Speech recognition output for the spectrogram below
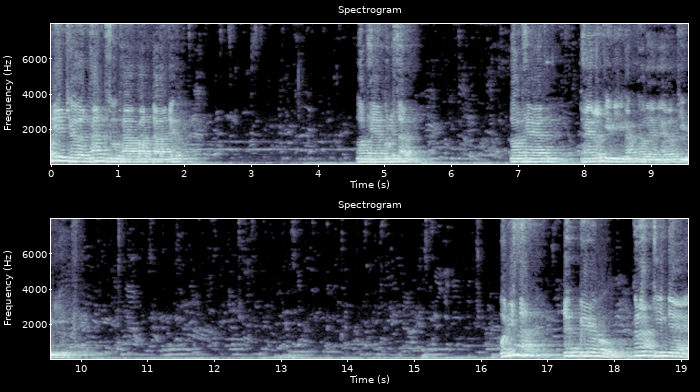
เรียนเชิญท่านสุธาปันดานึกตัวแทนบริษัทตัวแทนไทยรัฐทีวีครับตัวแทนไทยรัฐทีวีบริษัทเดอะเบลกระทิงแดง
